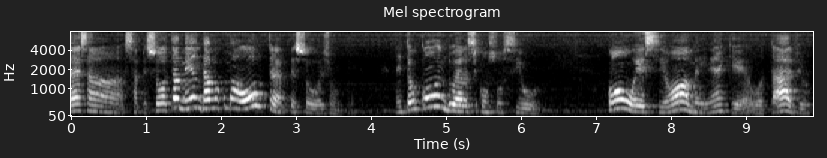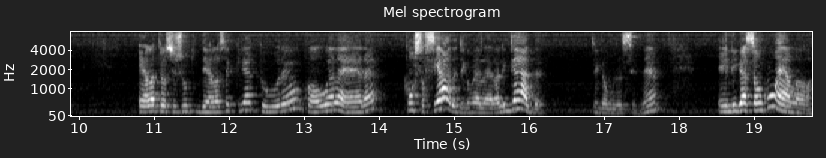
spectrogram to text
essa, essa pessoa também andava com uma outra pessoa junto. Então, quando ela se consorciou com esse homem, né, que é o Otávio, ela trouxe junto dela essa criatura, qual ela era consorciada, digamos, ela era ligada, digamos assim, né? Em ligação com ela, ó,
